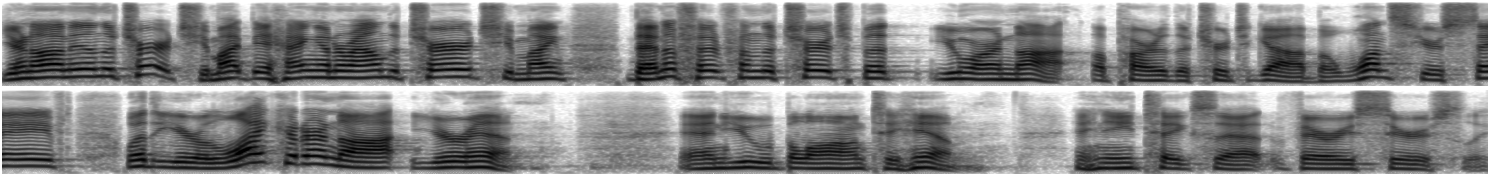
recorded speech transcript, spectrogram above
you're not in the church. You might be hanging around the church, you might benefit from the church, but you are not a part of the church of God. But once you're saved, whether you like it or not, you're in, and you belong to Him and he takes that very seriously.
